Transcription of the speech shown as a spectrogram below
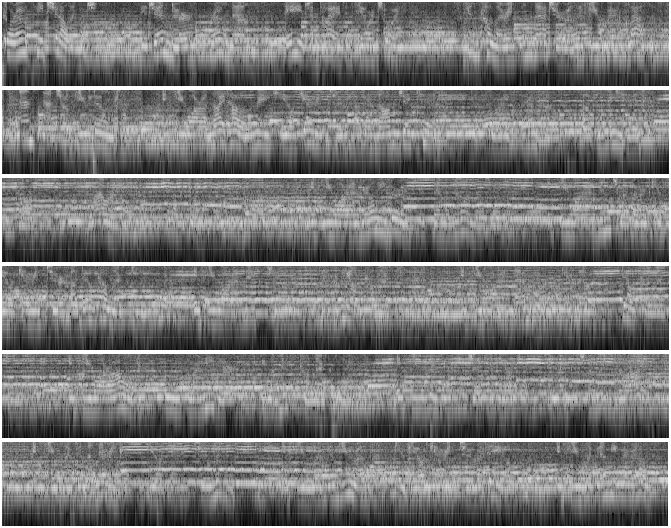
Korosi uh, Challenge. The gender, pronouns, age and height is your choice. Skin color is unnatural if you wear glasses, and natural if you don't. If you are a night owl, make your character have an object head. For example, a TV head, teapot head, flower head, telephone head, and more. If you are an early bird, give them a normal head. If you are an introvert, give your character a dull color scheme. Mateo. If you live anywhere else,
